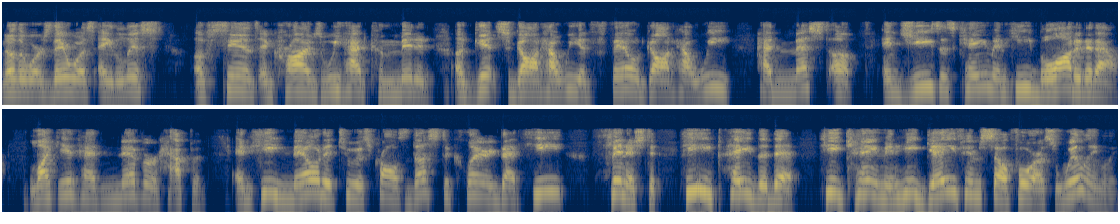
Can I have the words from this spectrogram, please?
In other words, there was a list of sins and crimes we had committed against God, how we had failed God, how we had messed up. And Jesus came and he blotted it out like it had never happened. And he nailed it to his cross, thus declaring that he finished it. He paid the debt. He came and he gave himself for us willingly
